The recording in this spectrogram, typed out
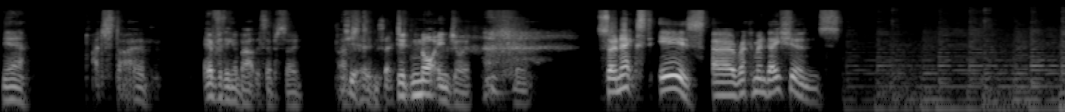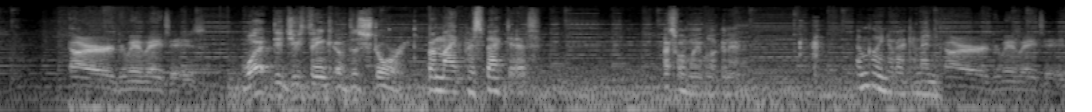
Yeah. I just, I, everything about this episode, I just Yeah, didn't, exactly. did not enjoy. No. So next is uh, recommendations. Arg, me mateys. What did you think of the story? From my perspective, That's one way of looking at it. I'm going to recommend it. Arg, me.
